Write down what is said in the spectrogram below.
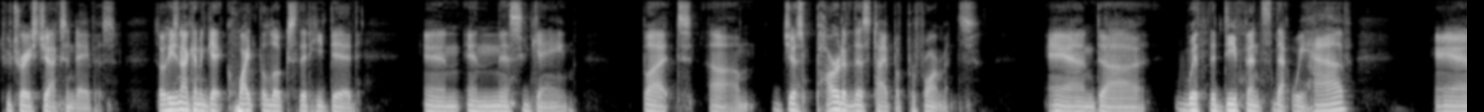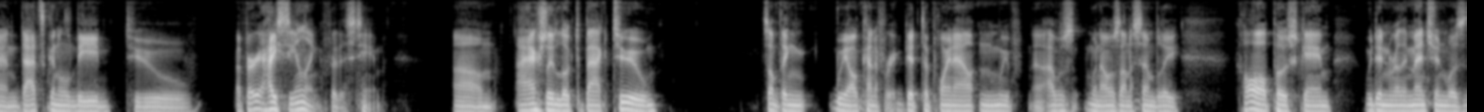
to Trayce Jackson Davis. So he's not going to get quite the looks that he did in in this game, but um, just part of this type of performance, and uh, with the defense that we have, and that's going to lead to a very high ceiling for this team. Um, I actually looked back to something we all kind of forget to point out, and we've I was when I was on assembly call post game, we didn't really mention was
